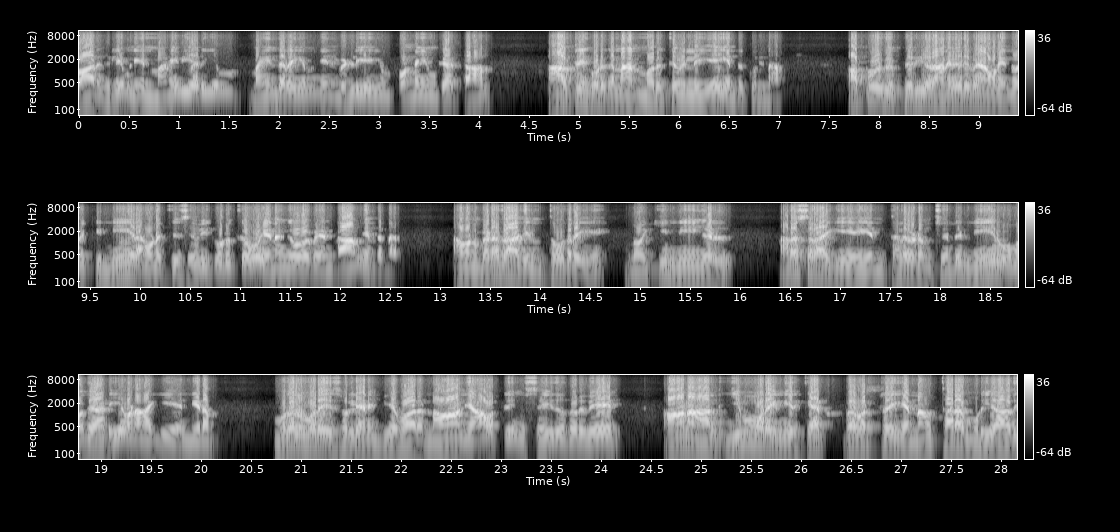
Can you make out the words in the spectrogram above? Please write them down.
பாருங்களேன் என் மனைவியரையும் மைந்தரையும் என் வெள்ளியையும் பொன்னையும் கேட்டான். அவற்றையும் கொடுக்க நான் மறுக்கவில்லையே என்று கூறினான். அப்பொழுது பெரியோர் அனைவருமே அவனை நோக்கி நீர் அவனுக்கு செவி கொடுக்கவோ இணங்கவோ வேண்டாம் என்றனர். அவன் பெனதாதின் தூதரை நோக்கி நீங்கள் அரசராகிய என் தலைவரிடம் சென்று நீர் உமது அடியவனாகிய என்னிடம் முதல் முறை சொல்லி அனுப்பியவாறு நான் யாவற்றையும் செய்து தருவேன். ஆனால் இம்முறை நீர் கேட்பவற்றை என்னால் தர முடியாது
